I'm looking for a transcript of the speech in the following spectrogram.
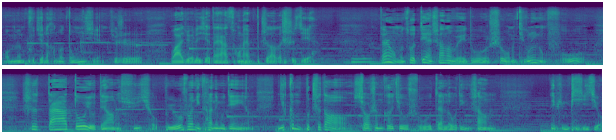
我们普及了很多东西，就是挖掘了一些大家从来不知道的世界。但是我们做电商的维度，是我们提供一种服务，是大家都有这样的需求。比如说，你看了那部电影，你根本不知道《肖申克救赎》在楼顶上那瓶啤酒。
